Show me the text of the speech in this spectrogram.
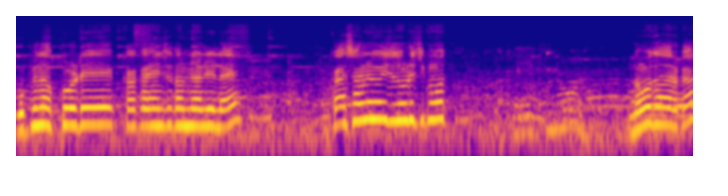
गोपीनाथ कोरडे काका यांच्या दावणी आलेला आहे. काय सांगली याची जोडीची किंमत? नव्वद हजार का?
